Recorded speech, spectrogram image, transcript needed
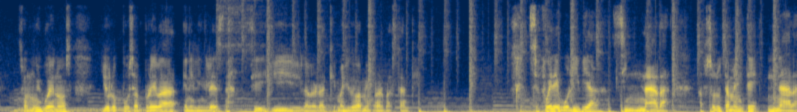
son muy buenos. Yo lo puse a prueba en el inglés, y la verdad que me ayudó a mejorar bastante se fue de Bolivia sin nada, absolutamente nada,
